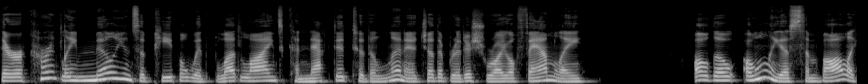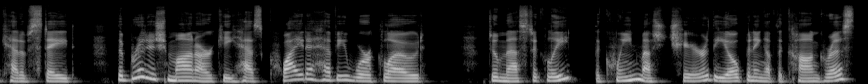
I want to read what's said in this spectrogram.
There are currently millions of people with bloodlines connected to the lineage of the British royal family. Although only a symbolic head of state, the British monarchy has quite a heavy workload. Domestically, the Queen must chair the opening of the Congress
